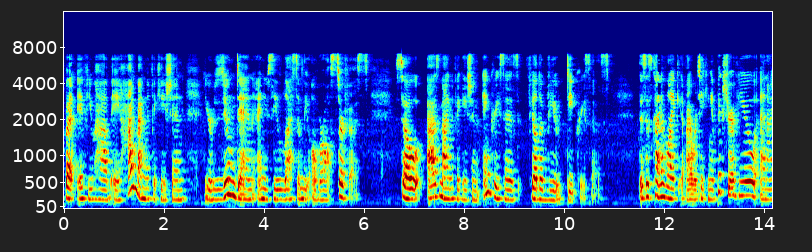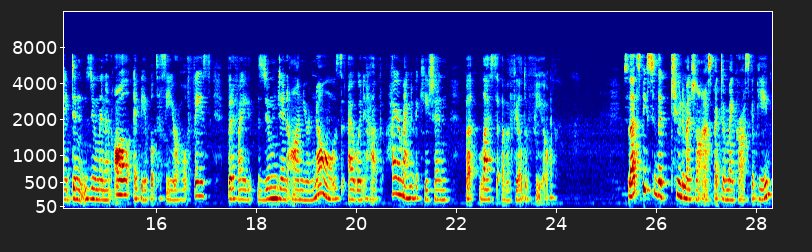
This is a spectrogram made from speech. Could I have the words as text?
but if you have a high magnification, you're zoomed in and you see less of the overall surface. So as magnification increases, field of view decreases. This is kind of like if I were taking a picture of you and I didn't zoom in at all, I'd be able to see your whole face. But if I zoomed in on your nose, I would have higher magnification, but less of a field of view. So that speaks to the two-dimensional aspect of microscopy.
